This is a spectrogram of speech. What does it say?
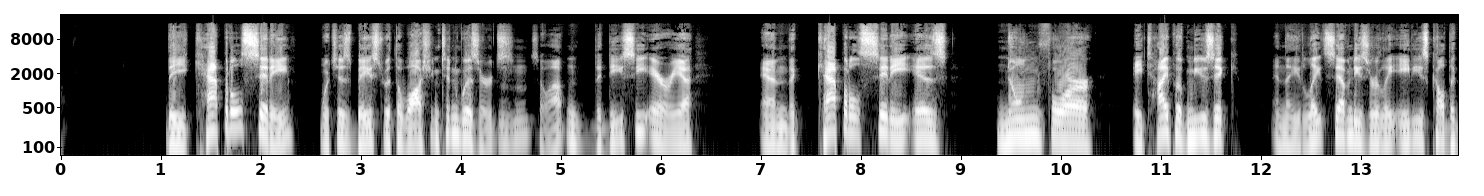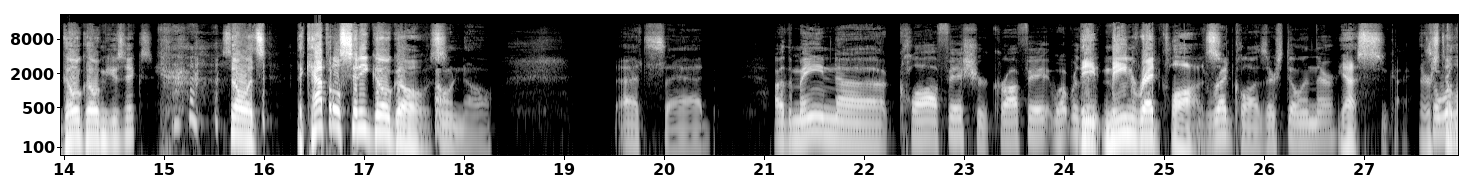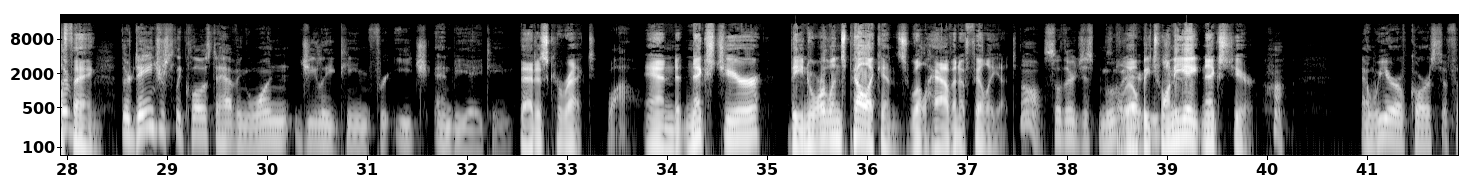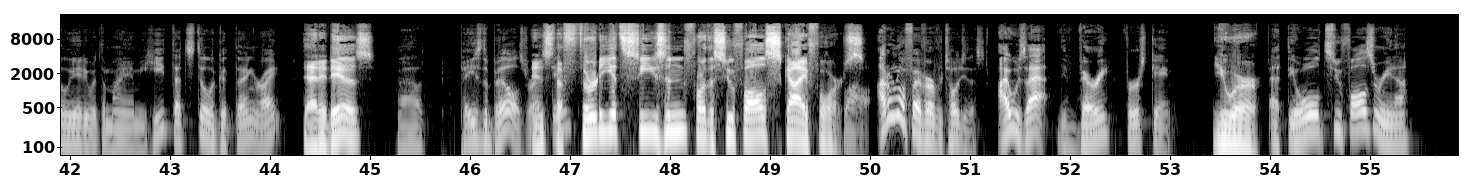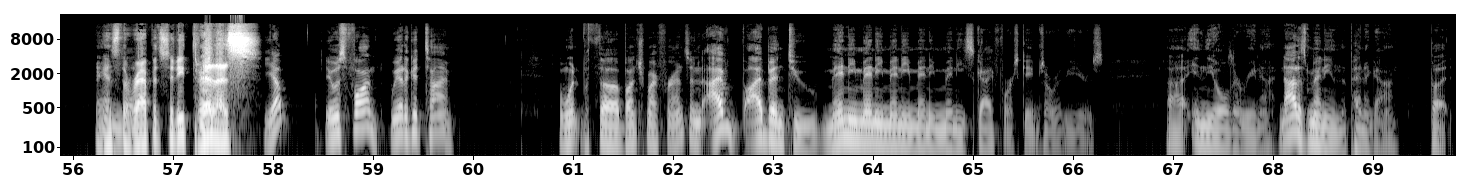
The capital city, which is based with the Washington Wizards, mm-hmm. so out in the D.C. area, and the capital city is known for a type of music in the late 70s, early 80s called the go-go musics. so it's the capital city go-go's. Oh no, that's sad. Are the Maine uh, clawfish or crawfish? What were The they? Maine red claws. Red claws. They're still in there. Yes. Okay. They're So still a thing. They're dangerously close to having one G League team for each NBA team. That is correct. Wow. And next year, the New Orleans Pelicans will have an affiliate. Oh, so they're just moving. So there'll be each- 28 next year. Huh. And we are, of course, affiliated with the Miami Heat. That's still a good thing, right? That it is. Well, pays the bills, right? and it's the 30th season for the Sioux Falls Skyforce. wow. I don't know if I've ever told you this. I was at the very first game You were at the old Sioux Falls Arena against And, the uh, Rapid City Thrillers. Yep, it was fun. We had a good time. I went with a bunch of my friends, and I've I've been to many, many, many, many, many Skyforce games over the years uh, in the old arena. Not as many in the Pentagon, but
